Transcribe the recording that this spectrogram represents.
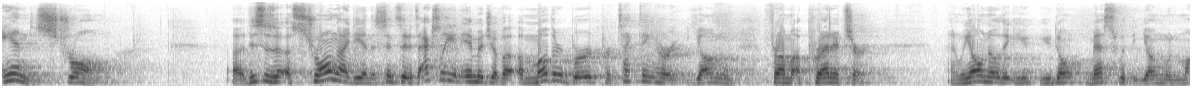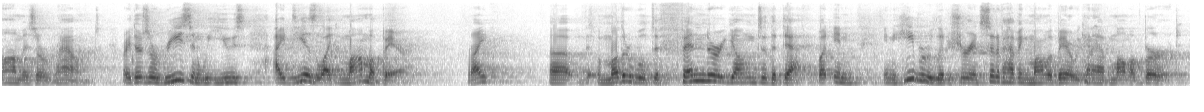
and strong. Uh, this is a strong idea in the sense that it's actually an image of a, a mother bird protecting her young from a predator. And we all know that you, you don't mess with the young when mom is around. Right? There's a reason we use ideas like mama bear, right? Uh, a mother will defend her young to the death. But in, in Hebrew literature, instead of having mama bear, we kind of have mama bird.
